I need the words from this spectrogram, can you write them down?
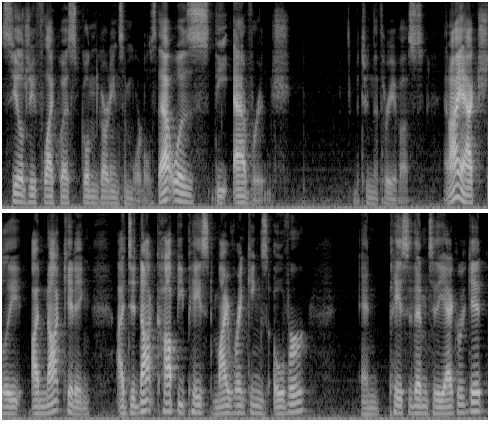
CLG, FlyQuest, Golden Guardians, Immortals. That was the average between the three of us. And I actually, I'm not kidding, I did not copy paste my rankings over and pasted them to the aggregate.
